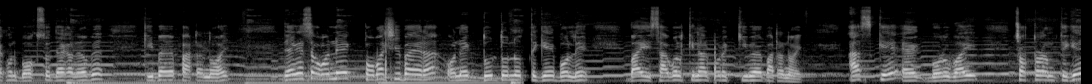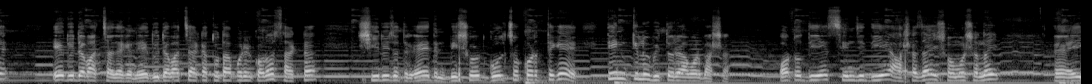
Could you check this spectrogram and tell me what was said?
এখন বক্স দেখানো হবে কীভাবে পাঠানো হয় দেখা গেছে অনেক প্রবাসী ভাইয়েরা, অনেক দূর দূর থেকে বলে, ভাই ছাগল কেনার পরে কীভাবে পাঠানো হয় আজকে এক বড় ভাই চট্টগ্রাম থেকে এই দুইটা বাচ্চা দেখেন, এই দুইটা বাচ্চা একটা তোতাপুরের করস আর একটা সিঁড়ি জাতের। এই দেন বিশ্ব গোল চক্কর থেকে তিন কিলো ভিতরে আমার বাসা। অটো দিয়ে সিনজি দিয়ে আসা যায়, সমস্যা নাই। হ্যাঁ এই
